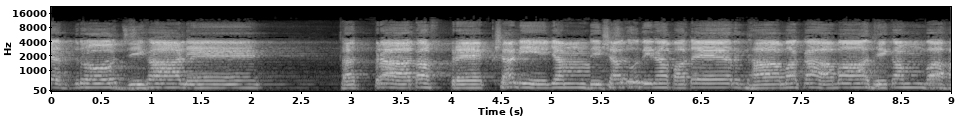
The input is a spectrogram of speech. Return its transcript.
यद्रोज्जिहाने तत्प्रातः प्रेक्षणीयम् दिशतु दिनपतेर्धाम कामाधिकम् वः।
